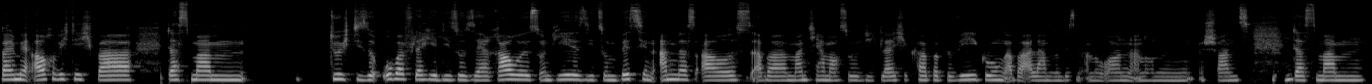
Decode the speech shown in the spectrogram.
weil mir auch wichtig war, dass man durch diese Oberfläche, die so sehr rau ist und jede sieht so ein bisschen anders aus, aber manche haben auch so die gleiche Körperbewegung, aber alle haben so ein bisschen andere Ohren, anderen Schwanz, Mhm. dass man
